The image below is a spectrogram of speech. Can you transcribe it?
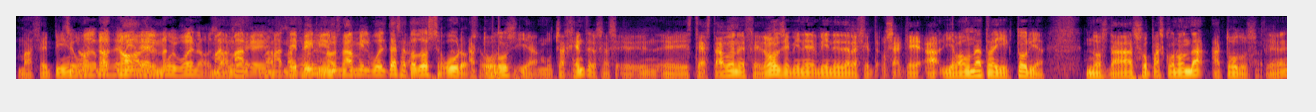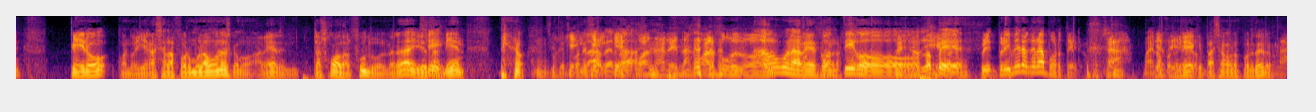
Mazepin... Seguro No, que no, Mazepin no, a ver, es muy bueno. o sea, Ma- Ma- que- Ma- Mazepin Mazepin- nos da mil vueltas a todos, seguro. a seguro. todos y a mucha gente. O sea, se- eh, este ha estado en F2 y viene, viene de la F3. O sea, que ha llevado una trayectoria. Nos da sopas con onda a todos. ¿eh? Pero cuando llegas a la Fórmula 1 es como, a ver, tú has jugado al fútbol, ¿verdad? Y yo Sí. también. Pero si te que, pones que- a que verdad. Juan Arena juega al fútbol. alguna vez Contigo, Pero que- López. pri- primero que era portero. O sea, Bueno, digo. ¿qué pasa con los porteros? Nah,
